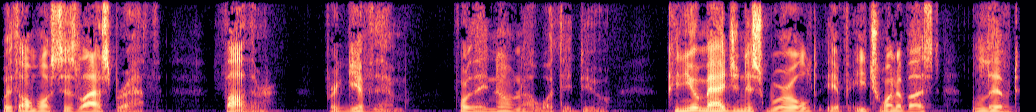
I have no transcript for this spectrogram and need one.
with almost his last breath, Father, forgive them, for they know not what they do. Can you imagine this world if each one of us lived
